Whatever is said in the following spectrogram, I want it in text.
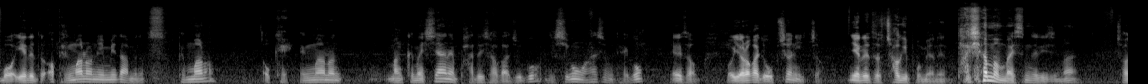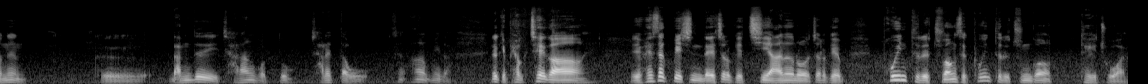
뭐 예를 들어 어, 100만 원입니다 하면 100만 원? 오케이 100만 원 만큼의 시안을 받으셔가지고 시공을 하시면 되고 그래서 뭐 여러 가지 옵션이 있죠. 예를 들어 저기 보면은 다시 한번 말씀드리지만 저는 그 남들이 잘한 것도 잘했다고 생각합니다. 이렇게 벽체가 이 회색빛인데 저렇게 지 안으로 저렇게 포인트를 주황색 포인트를 준거 되게 좋아요.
